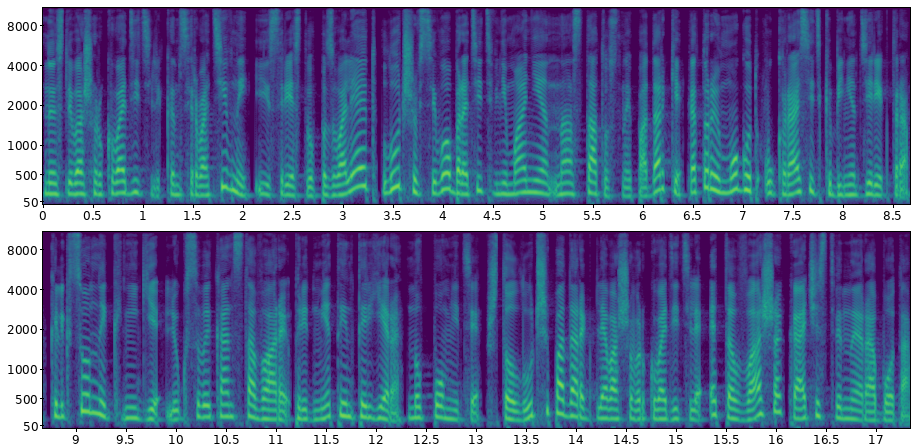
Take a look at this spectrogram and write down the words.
Но если ваш руководитель консервативный и средства позволяют, лучше всего обратить внимание на статусные подарки, которые могут украсить кабинет директора. Коллекционные книги, люксовые канцтовары, предметы интерьера. Но помните, что лучший подарок для вашего руководителя – это ваша качественная работа.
